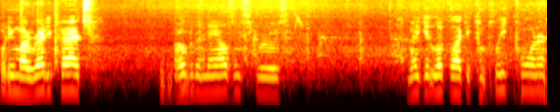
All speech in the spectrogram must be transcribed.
Putting my ready patch over the nails and screws. Make it look like a complete corner.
